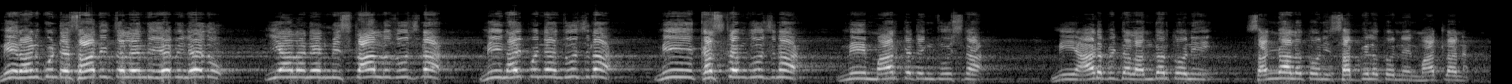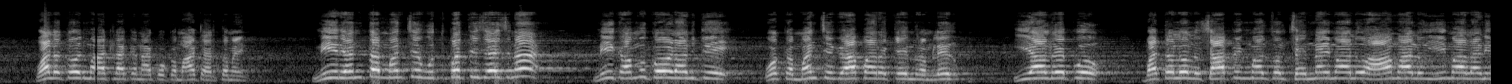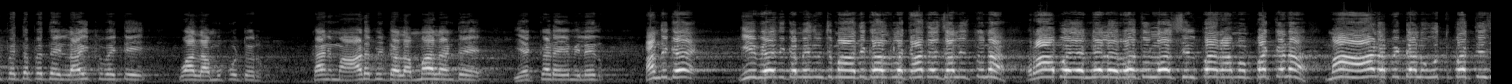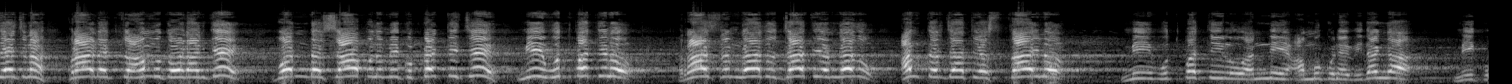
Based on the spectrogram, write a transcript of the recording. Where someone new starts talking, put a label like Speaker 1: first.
Speaker 1: మీరు అనుకుంటే సాధించలేంది ఏమీ లేదు. ఇవాళ నేను మీ స్టాళ్ళు చూసిన మీ నైపుణ్యం చూసిన మీ కష్టం చూసిన మీ మార్కెటింగ్ చూసిన మీ ఆడబిడ్డలందరితోని సంఘాలతోని సభ్యులతో నేను మాట్లాడినా. వాళ్ళతో మాట్లాడక నాకు ఒక మాట అర్థమైంది. మీరెంత మంచి ఉత్పత్తి చేసినా మీకు అమ్ముకోవడానికి ఒక మంచి వ్యాపార కేంద్రం లేదు. ఇవాళ రేపు బట్టలోళ్ళు షాపింగ్ మాల్స్ వాళ్ళు చెన్నై మాలు ఆ మాలు ఈ మాల్ అని పెద్ద పెద్ద లైక్ పెట్టి వాళ్ళు అమ్ముకుంటారు. కానీ మా ఆడబిడ్డలు అమ్మాలంటే ఎక్కడ ఏమీ లేదు. అందుకే ఈ వేదిక మీద నుంచి మా అధికారులకు ఆదేశాలు ఇస్తున్నా రాబోయే నెల రోజుల్లో శిల్పారామం పక్కన మా ఆడబిడ్డలు ఉత్పత్తి చేసిన ప్రోడక్ట్స్ అమ్ముకోవడానికి వంద షాపులు మీకు పెట్టించి మీ ఉత్పత్తులు రాష్ట్రం కాదు జాతీయం కాదు అంతర్జాతీయ స్థాయిలో మీ ఉత్పత్తులు అన్ని అమ్ముకునే విధంగా మీకు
